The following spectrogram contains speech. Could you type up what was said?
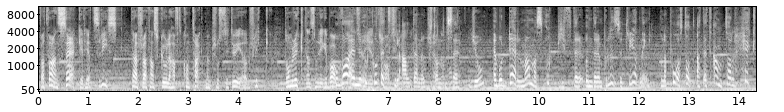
för att vara en säkerhetsrisk därför att han skulle haft kontakt med prostituerad flicka. De rykten som ligger bakom Och vad är nu upphovet till all denna uppståndelse? Jo, en bordellmammas uppgifter under en polisutredning. Hon har påstått att ett antal högt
